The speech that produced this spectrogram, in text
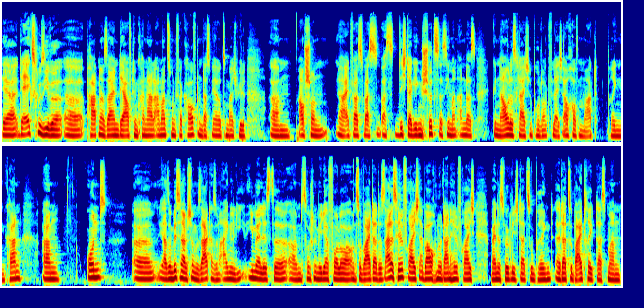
der, der exklusive äh, Partner sein, der auf dem Kanal Amazon verkauft. Und das wäre zum Beispiel ähm, auch schon ja, etwas, was, was dich dagegen schützt, dass jemand anders genau das gleiche Produkt vielleicht auch auf den Markt bringen kann. Ähm, und äh, ja, so ein bisschen habe ich schon gesagt, also eine eigene E-Mail-Liste, ähm, Social Media Follower und so weiter. Das ist alles hilfreich, aber auch nur dann hilfreich, wenn es wirklich dazu bringt, äh, dazu beiträgt, dass man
